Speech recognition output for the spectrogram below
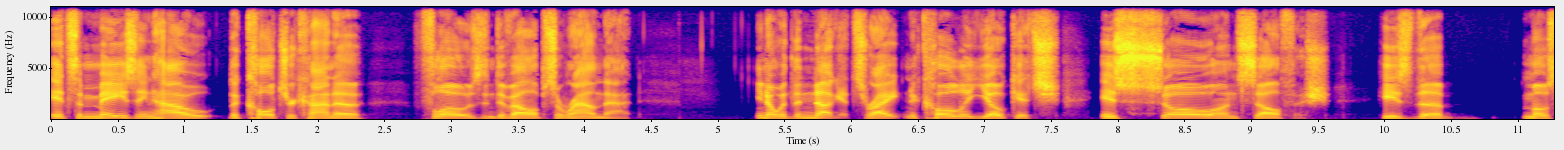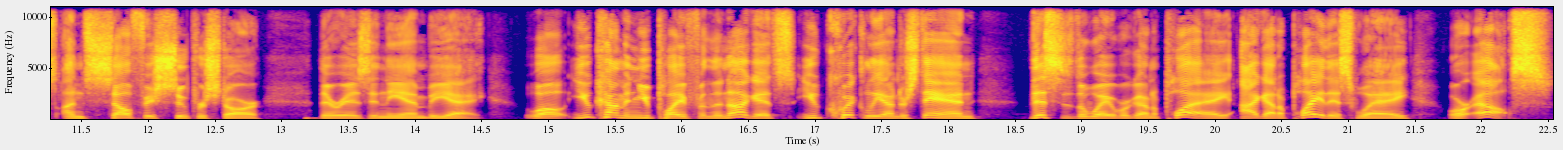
it's amazing how the culture kind of flows and develops around that. You know, with the Nuggets, right? Nikola Jokic is so unselfish. He's the most unselfish superstar there is in the NBA. Well, you come and you play for the Nuggets, you quickly understand this is the way we're going to play. I got to play this way or else.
